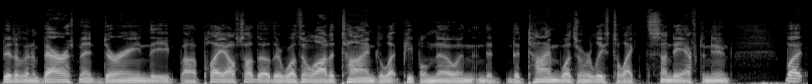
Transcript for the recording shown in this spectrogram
bit of an embarrassment during the uh, playoffs, although there wasn't a lot of time to let people know, and the, the time wasn't released till like Sunday afternoon. But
